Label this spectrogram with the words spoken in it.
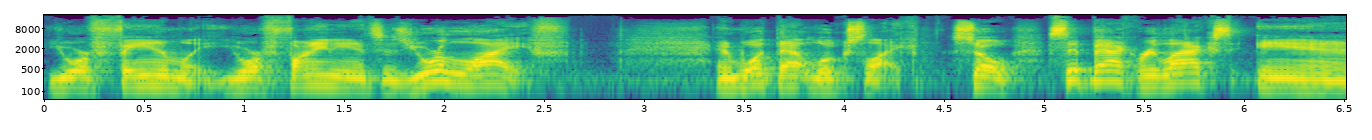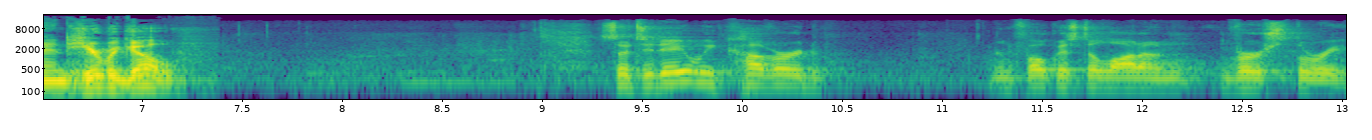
your family, your finances, your life. And what that looks like. So sit back, relax, and here we go. So today we covered and focused a lot on verse 3.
